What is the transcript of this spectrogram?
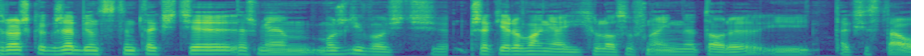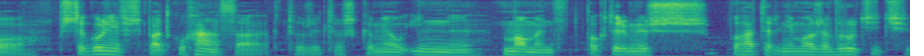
Troszkę grzebiąc w tym tekście, też miałem możliwość przekierowania ich losów na inne tory i tak się stało. Szczególnie w przypadku Hansa, który troszkę miał inny moment, po którym już bohater nie może wrócić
